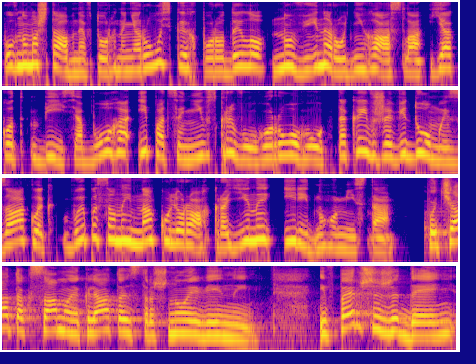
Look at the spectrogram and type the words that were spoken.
Повномасштабне вторгнення руських породило нові народні гасла, як от бійся Бога і пацанів з кривого рогу. Такий вже відомий заклик, виписаний на кольорах країни і рідного міста. початок самої клятої страшної війни. І в перший же день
